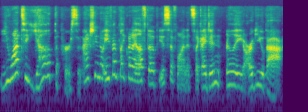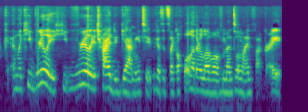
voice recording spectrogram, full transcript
you want to yell at the person. Actually, no, even like when I left the abusive one, it's like I didn't really argue back. And like he really, he really tried to get me to because it's like a whole other level of mental mind fuck, right?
